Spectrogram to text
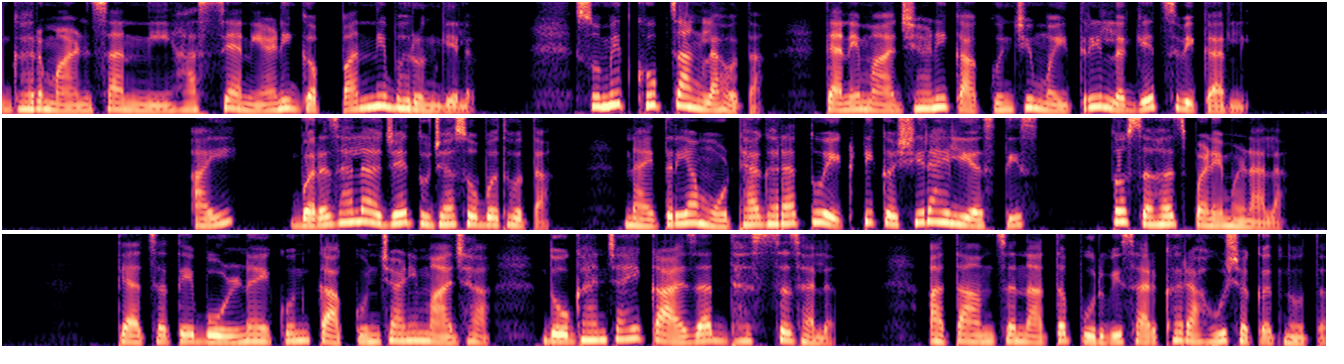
घर माणसांनी हास्यांनी आणि गप्पांनी भरून गेलं. सुमित खूप चांगला होता. त्याने माझी आणि काकूंची मैत्री लगेच स्वीकारली. आई बरं झालं अजय तुझ्यासोबत होता. नाहीतर या मोठ्या घरात तू एकटी कशी राहिली असतीस? तो सहजपणे म्हणाला. त्याचं ते बोलणं ऐकून काकूंच्या आणि माझ्या दोघांच्याही काळजात धस्स झालं. आता आमचं नातं पूर्वीसारखं राहू शकत नव्हतं.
